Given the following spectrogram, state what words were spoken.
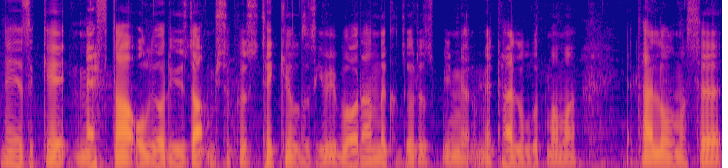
ne yazık ki mefta oluyor. %69 tek yıldız gibi bir oranda kalıyoruz. Bilmiyorum yeterli olur mu ama yeterli olması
